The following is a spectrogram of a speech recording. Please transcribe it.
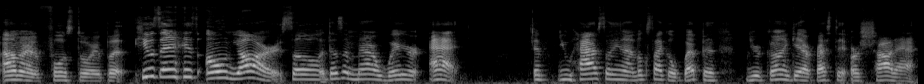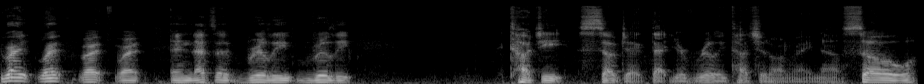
I don't know the full story, but he was in his own yard, so it doesn't matter where you're at. If you have something that looks like a weapon, you're gonna get arrested or shot at. Right, right, right, right. And that's a really, really touchy subject that you're really touching on right now. So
